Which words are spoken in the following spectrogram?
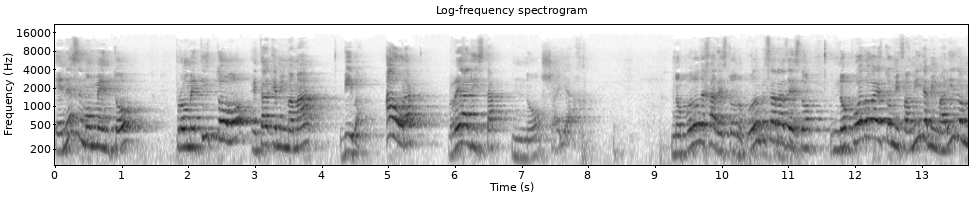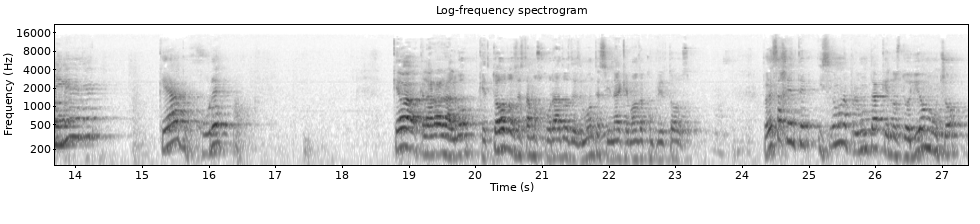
En ese momento prometí todo en tal que mi mamá viva. Ahora, realista, no shayah. No puedo dejar esto, no puedo empezar a hacer esto, no puedo esto, mi familia, mi marido, mi... ¿Qué hago? Juré. Quiero aclarar algo, que todos estamos jurados desde Monte Sinai que vamos a cumplir todos. Pero esa gente hicieron una pregunta que nos dolió mucho,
